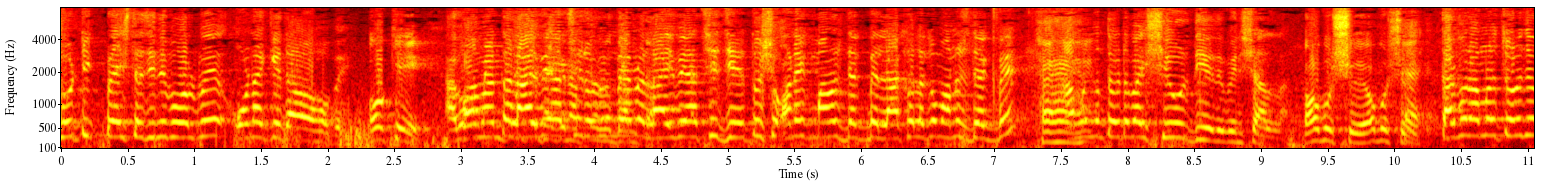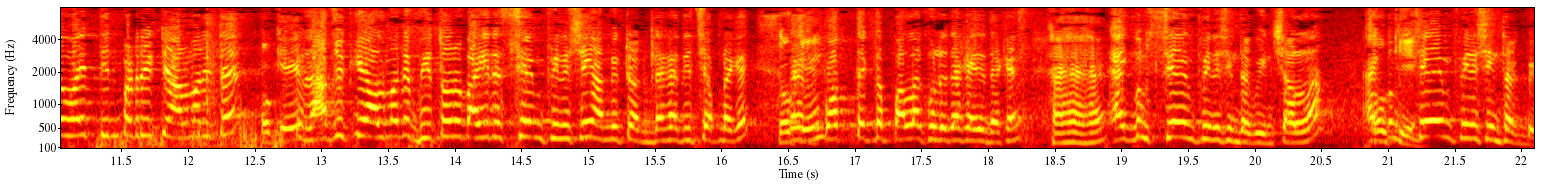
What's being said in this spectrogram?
সঠিক প্রাইসটা যিনি বলবে ওনাকে দেওয়া হবে। ওকে এবং আমরা তো লাইভে আছি রবিন ভাই আমরা লাইভে আছি যেহেতু অনেক মানুষ দেখবে লাখো লাখো মানুষ দেখবে আমরা কিন্তু ওটা ভাই শিওর দিয়ে দেবো ইনশাল্লাহ অবশ্যই অবশ্যই। হ্যাঁ, তারপর আমরা চলে যাব ভাই তিন পাটের একটি আলমারিতে। Okay. রাজকীয় আলমারি ভিতরে বাইরে সেম ফিনিশিং আমি একটু দেখা দিচ্ছি আপনাকে। প্রত্যেকটা পাল্লা খুলে দেখাই দেখেন। হ্যাঁ, হ্যাঁ, হ্যাঁ। একদম সেম ফিনিশিং থাকবে ইনশাআল্লাহ। একদম সেম ফিনিশিং থাকবে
